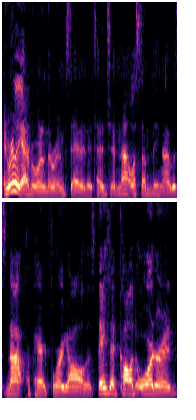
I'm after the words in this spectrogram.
and really everyone in the room stand at attention. That was something I was not prepared for, y'all. As they said call to order and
